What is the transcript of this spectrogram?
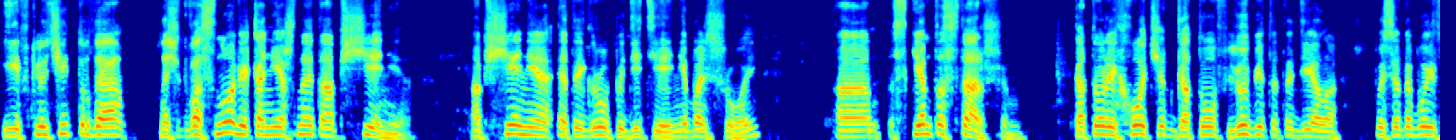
и включить туда, значит, в основе, конечно, это общение. Общение этой группы детей небольшой а, с кем-то старшим, который хочет, готов, любит это дело. Пусть это будет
